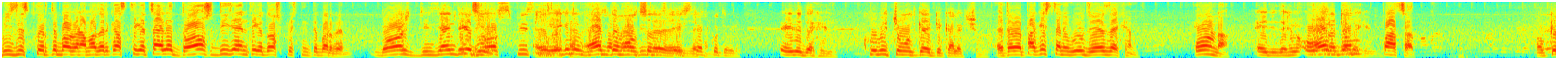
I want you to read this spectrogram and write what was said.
বিজনেস করতে পারবেন। আমাদের কাছ থেকে চাইলে দশ ডিজাইন থেকে দশ পিস নিতে পারবেন। দশ ডিজাইন থেকে জি। দশ পিস নিয়ে কিন্তু একদম এই স্টার্ট করতে পারে এই যে দেখেন খুবই চমৎকার একটি কালেকশন এটা পাকিস্তানি গুল যে দেখেন ওড়না। এই যে দেখেন ওড়নাটা দেখেন। পাঁচ হাত। ওকে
